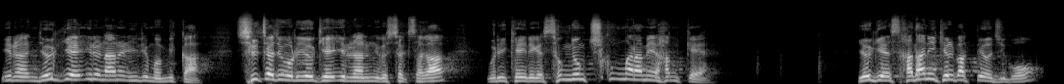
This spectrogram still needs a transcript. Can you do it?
일어난 여기에 일어나는 일이 뭡니까? 실제적으로 여기에 일어나는 그 역사가 우리 개인에게 성령 축복만함에 함께 여기에 사단이 결박되어지고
